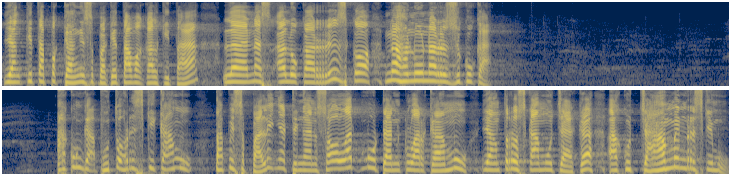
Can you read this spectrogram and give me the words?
yang kita pegangi sebagai tawakal kita, la nas'aluka rizqa nahnu narzukuka. Aku nggak butuh rizki kamu. Tapi sebaliknya dengan sholatmu dan keluargamu yang terus kamu jaga, aku jamin rizkimu.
